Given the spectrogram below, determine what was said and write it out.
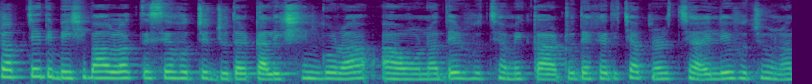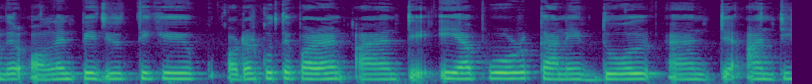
সবচাইতে বেশি ভালো লাগতেছে হচ্ছে জুতার কালেকশনগুলো ওনাদের হচ্ছে আমি কার্টও দেখা দিচ্ছি। আপনারা চাইলে হচ্ছে ওনাদের অনলাইন পেজ থেকে অর্ডার করতে পারেন। অ্যান্ড এয়ারপোর কানের দোল অ্যান্ড আন্টি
